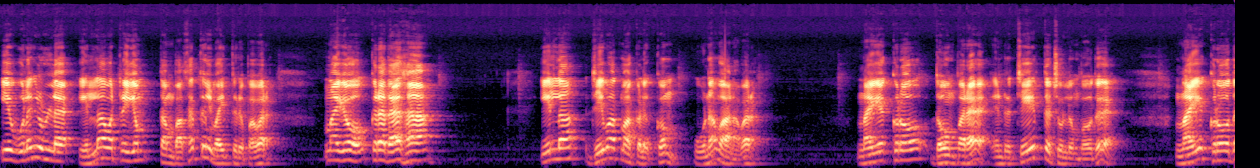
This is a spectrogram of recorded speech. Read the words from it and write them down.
இவ்வுலகிலுள்ள எல்லாவற்றையும் தம் வசத்தில் வைத்திருப்பவர். நயோ கிரதக எல்லா ஜீவாத்மாக்களுக்கும் உணவானவர். நயக்ரோ தோம்பர என்று சேர்த்து சொல்லும்போது நயக்ரோத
